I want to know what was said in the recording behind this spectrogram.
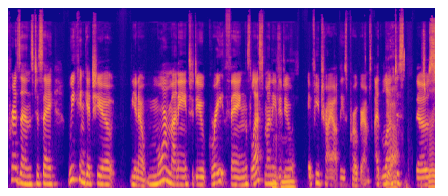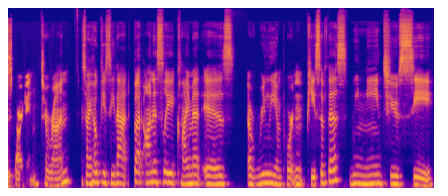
prisons to say we can get you you know more money to do great things less money mm-hmm. to do mm-hmm. if you try out these programs. I'd love yeah, to see those starting to run. So i hope you see that. But honestly climate is a really important piece of this. We need to see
